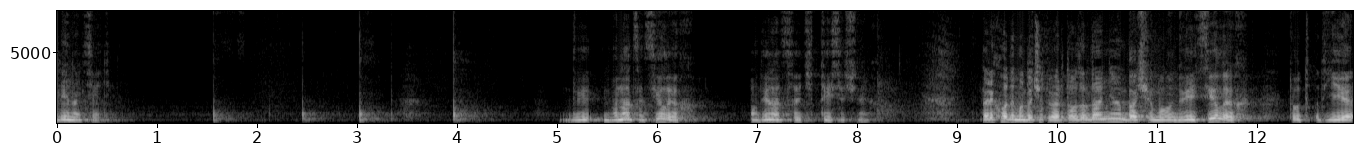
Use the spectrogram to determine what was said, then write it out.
11. 12,11 тисячних. Переходимо до четвертого завдання. Бачимо 2 цілих. Тут є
